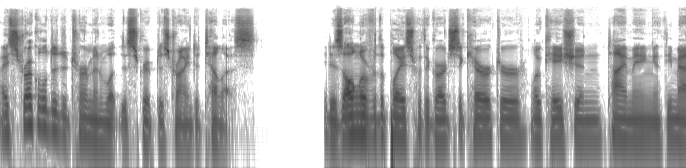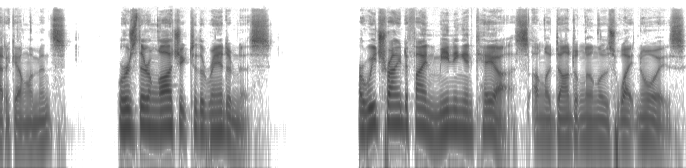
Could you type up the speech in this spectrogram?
I struggle to determine what this script is trying to tell us. It is all over the place with regards to character, location, timing, and thematic elements. Or is there logic to the randomness? Are we trying to find meaning in chaos, a la Don DeLillo's White Noise?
